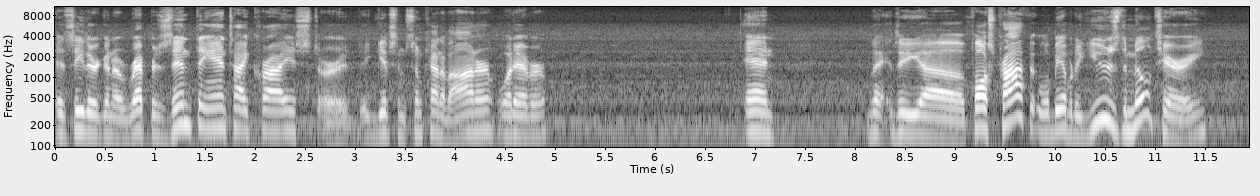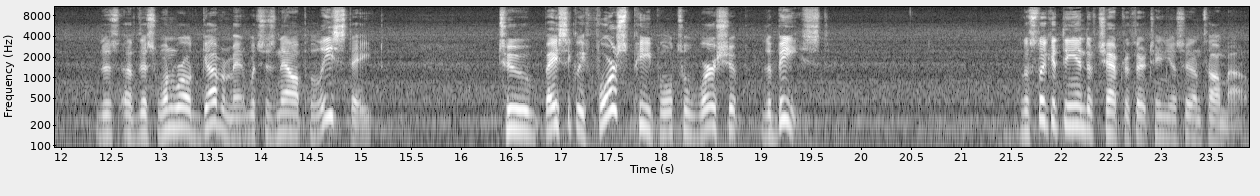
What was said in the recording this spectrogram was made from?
it's either going to represent the antichrist or it gives him some kind of honor whatever and the, the uh, false prophet will be able to use the military this, of this one world government which is now a police state to basically force people to worship the beast Let's look at the end of chapter 13. You'll see what I'm talking about.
